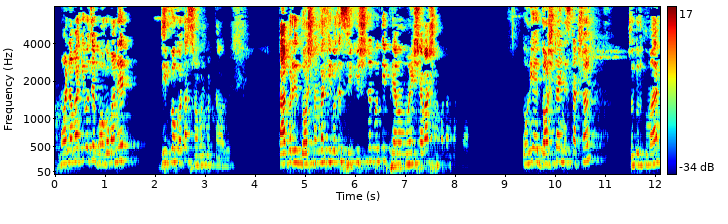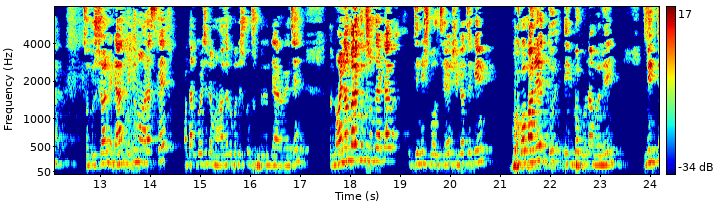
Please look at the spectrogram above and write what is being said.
নয় নাম্বার কি বলছে, ভগবানের দিব্য কথা শ্রবণ করতে হবে। তারপরে দশ নাম্বার কি বলছে? শ্রীকৃষ্ণের প্রতি প্রেমময় সেবা সম্পাদন করতে হবে। তো উনি এই দশটা ইনস্ট্রাকশন চতুর কুমার চতুর্শন এটা পিতু মহারাজকে প্রদান করেছে। এটা মহাজন উপদেশ খুব সুন্দর দেওয়া রয়েছে। তো নয় নম্বরে খুব সুন্দর একটা জিনিস বলছে, সেটা হচ্ছে কি, ভগবানের দিব্য গুণাবলী নিত্য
